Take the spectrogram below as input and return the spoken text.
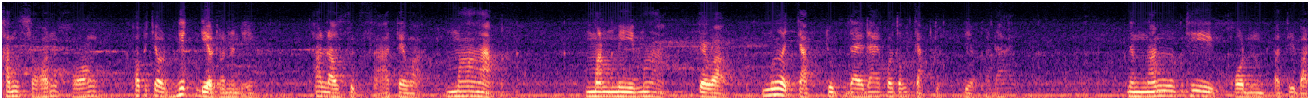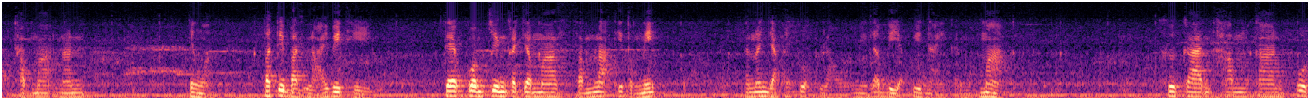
คำสอนของพระพุทธเจ้านิดเดียวเท่านั้นเอง ถ้าเราศึกษาแต่ว่ามาก มันมีมาก แต่ว่า เมื่อจับจุดใดได้ก็ต้องจับจุดเดียวก็ได้ ดังนั้นที่คนปฏิบัติธรรมะนั้นจึงว่าปฏิบัติหลายวิธี แต่ความจริงก็จะมาสำละที่ตรงนี้ดังนั้นอยากให้พวกเรามีระเบียบวินัยกันมากคือการทำการพูด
